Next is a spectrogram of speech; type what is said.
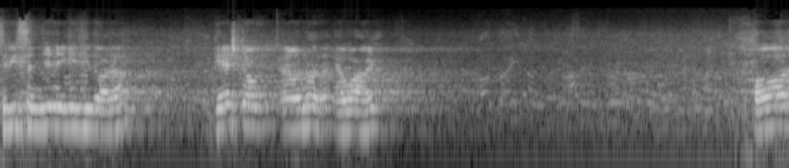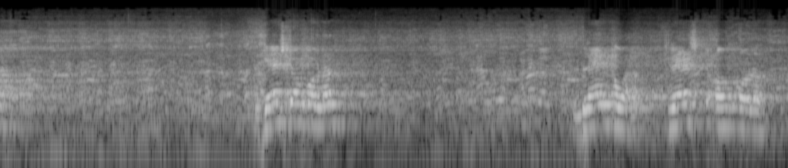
श्री संजय नेगी जी द्वारा गेस्ट ऑफ़ ऑनर अवार्ड और गेस्ट ऑफ़ ऑनर ब्लैंक वाला, गेस्ट ऑफ़ ऑनर।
